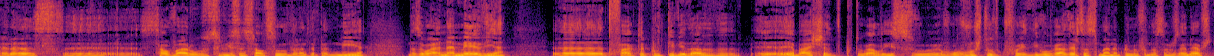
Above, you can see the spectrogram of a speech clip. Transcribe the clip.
para eh, salvar o Serviço Nacional de Saúde durante a pandemia, mas agora, na média, eh, de facto, a produtividade é baixa de Portugal. Isso, houve um estudo que foi divulgado esta semana pela Fundação José Neves,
